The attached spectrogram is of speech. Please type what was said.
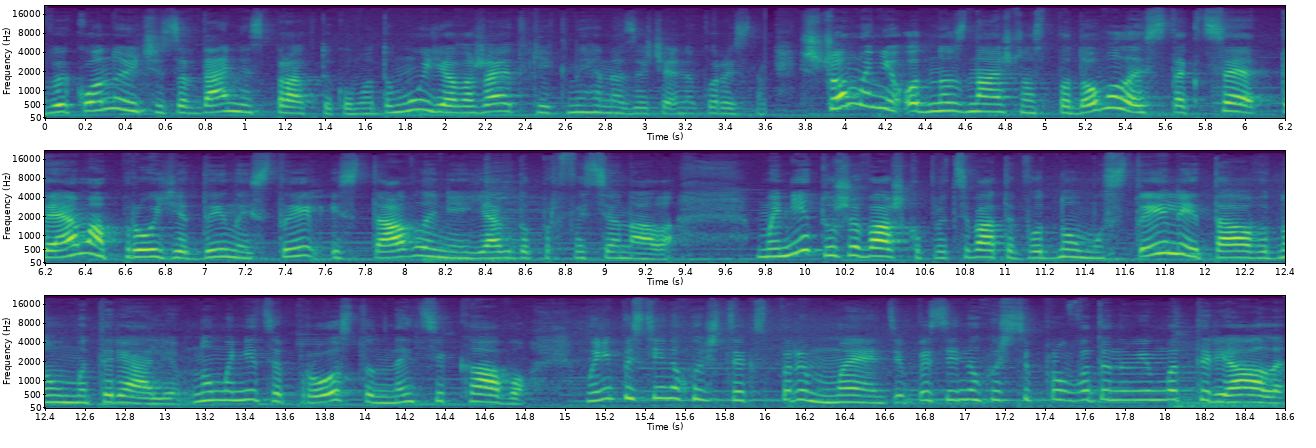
виконуючи завдання з практикуму. Тому я вважаю такі книги надзвичайно корисними. Що мені однозначно сподобалось, так це тема про єдиний стиль і ставлення як до професіонала. Мені дуже важко працювати в одному стилі та в одному матеріалі. Ну мені це просто не цікаво. Мені постійно хочеться експериментів, постійно хочеться пробувати нові матеріали.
